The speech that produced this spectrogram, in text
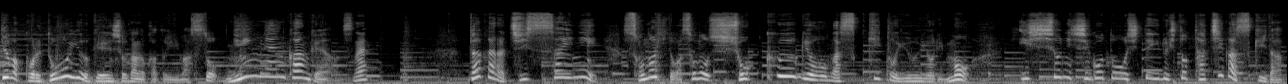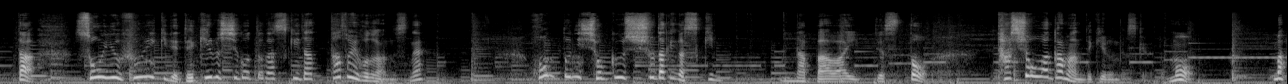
ではこれどういう現象なのかと言いますと人間関係なんですね。だから実際にその人はその職業が好きというよりも一緒に仕事をしている人たちが好きだったそういう雰囲気でできる仕事が好きだったということなんですね。本当に職種だけが好きな場合ですと多少は我慢できるんですけれどもまあ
